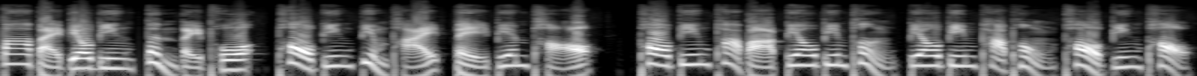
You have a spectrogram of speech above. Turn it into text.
八百标兵奔北坡，炮兵并排北边跑。炮兵怕把标兵碰，标兵怕碰炮兵炮。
